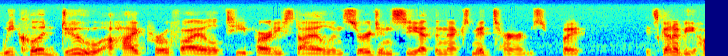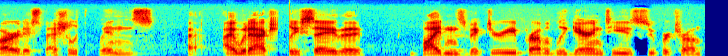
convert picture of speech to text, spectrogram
we could do a high profile Tea Party style insurgency at the next midterms, but it's going to be hard, especially wins. I would actually say that Biden's victory probably guarantees Super Trump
